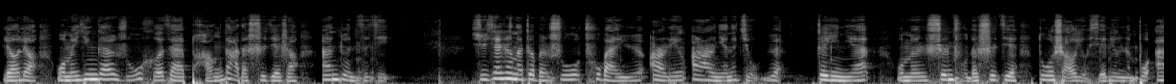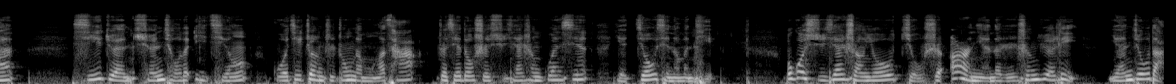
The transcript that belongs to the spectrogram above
聊聊我们应该如何在庞大的世界上安顿自己。许先生的这本书出版于二零二二年的九月。这一年，我们身处的世界多少有些令人不安，席卷全球的疫情，国际政治中的摩擦，这些都是许先生关心也揪心的问题。不过，许先生有九十二年的人生阅历。研究的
